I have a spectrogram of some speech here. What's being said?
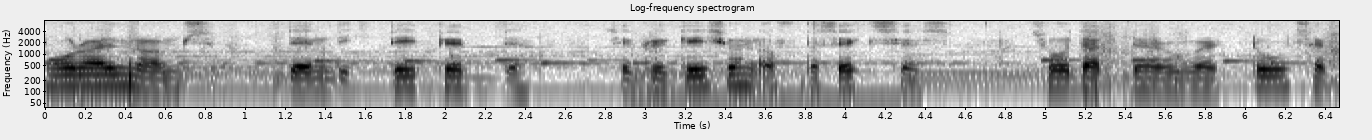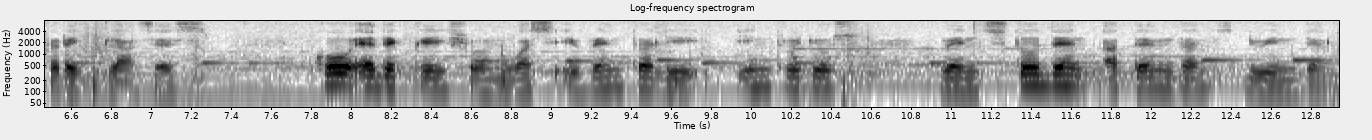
moral norms then dictated the segregation of the sexes so that there were two separate classes. Co-education was eventually introduced when student attendance dwindled.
